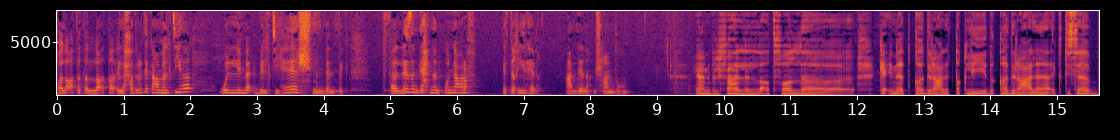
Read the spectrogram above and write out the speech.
فلقطت اللقطة اللي حضرتك عملتيها واللي ما قبلتيهاش من بنتك. فلازم إحنا نكون نعرف التغيير هنا عندنا مش عندهم. يعني بالفعل الأطفال آه، كائنات قادرة على التقليد قادرة على اكتساب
